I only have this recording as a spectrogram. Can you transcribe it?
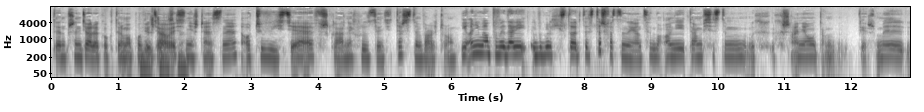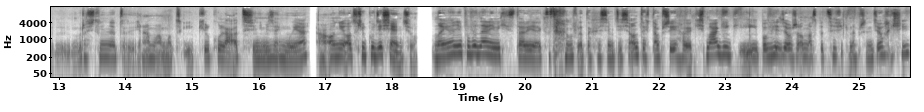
ten przędziorek, o którym opowiedziałeś, Nieszczęsny. nieszczęsny. Oczywiście w szklarniach producenci też z tym walczą. I oni mi opowiadali w ogóle historię, to jest też fascynujące, bo oni tam się z tym ch- chrzanią, tam wiesz, my rośliny, to ja mam od kilku lat, się nimi zajmuję, a oni od kilkudziesięciu. No i oni opowiadali mi historię, jak to tam w latach 80. tam przyjechał jakiś magik i powiedział, że on ma specyfik na przędziorki. Yy,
